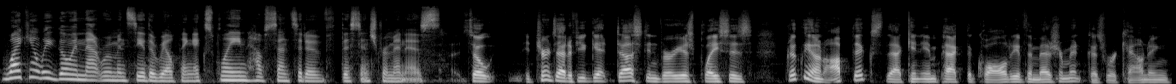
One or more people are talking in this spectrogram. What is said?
Why can't we go in that room and see the real thing? Explain how sensitive this instrument is. So it turns out if you get dust in various places, particularly on optics, that can impact the quality of the measurement because we're counting,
